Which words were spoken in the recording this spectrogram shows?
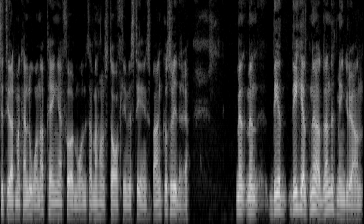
se till att man kan låna pengar förmånligt, att man har en statlig investeringsbank och så vidare. Men, men det, det, är helt nödvändigt med en grön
